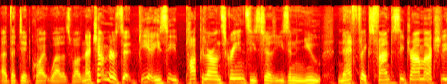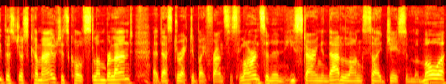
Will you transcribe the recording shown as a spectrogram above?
uh, that did quite well as well. Now Chandler's uh, he's popular on screens. He's just, he's in a new Netflix fantasy drama actually that's just come out. It's called Slumberland. Uh, that's directed by Francis Lawrence, and, he's starring in that alongside Jason Momoa.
